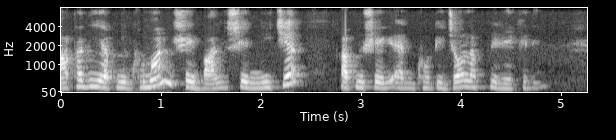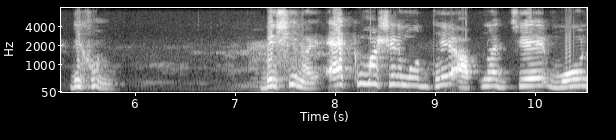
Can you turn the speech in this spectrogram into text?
মাথা দিয়ে আপনি ঘুমান, সেই বালিশের নিচে আপনি সেই এক ঘটি জল আপনি রেখে দিন। দেখুন, বেশি নয়, এক মাসের মধ্যে আপনার যে মন,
